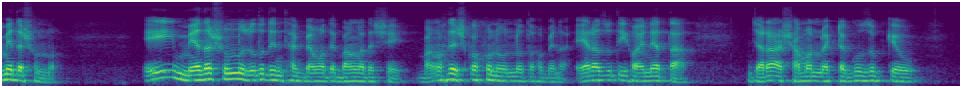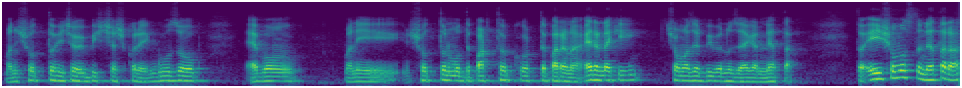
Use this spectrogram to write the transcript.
মেধাশূন্য। এই মেধাশূন্য যতদিন থাকবে আমাদের বাংলাদেশে, বাংলাদেশ কখনো উন্নত হবে না। এরা যদি হয় নেতা, যারা সামান্য একটা গুজবকেও মানে সত্য হিসেবে বিশ্বাস করে, গুজব এবং মানে সত্যর মধ্যে পার্থক্য করতে পারে না, এরা নাকি সমাজের বিভিন্ন জায়গার নেতা। তো এই সমস্ত নেতারা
